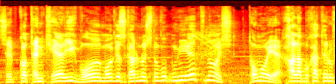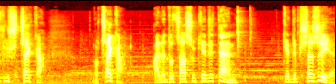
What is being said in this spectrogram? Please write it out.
Szybko ten kielich, bo mogę zgarnąć nową umiejętność. To moje, hala bohaterów już czeka. No czeka, ale do czasu kiedy ten, kiedy przeżyje.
